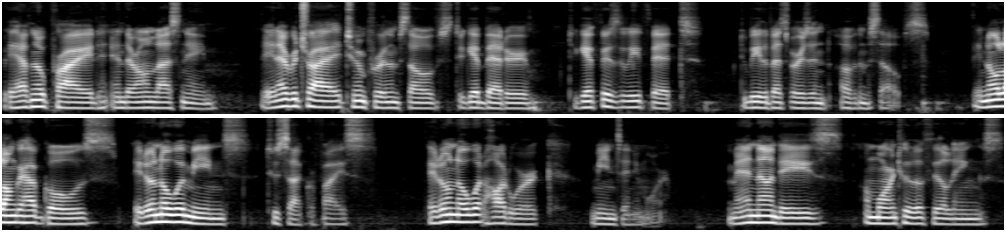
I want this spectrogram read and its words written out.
They have no pride in their own last name. They never try to improve themselves, to get better, to get physically fit, to be the best version of themselves. They no longer have goals. They don't know what means to sacrifice. They don't know what hard work means anymore. Men nowadays are more into their feelings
